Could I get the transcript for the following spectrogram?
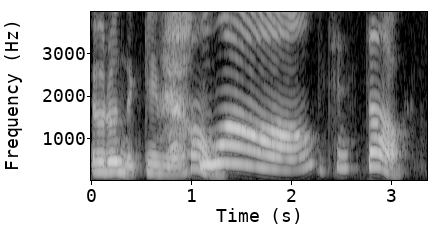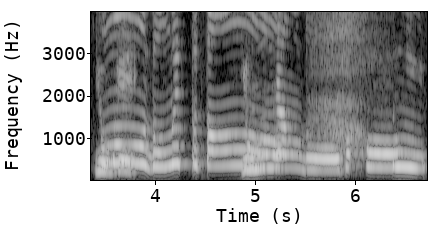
이런 느낌이어서 우와. 진짜 요게 어머, 너무 예쁘다. 용량도 좋고 아니,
